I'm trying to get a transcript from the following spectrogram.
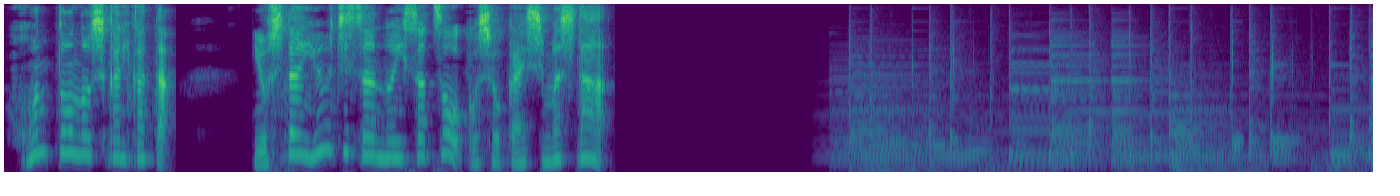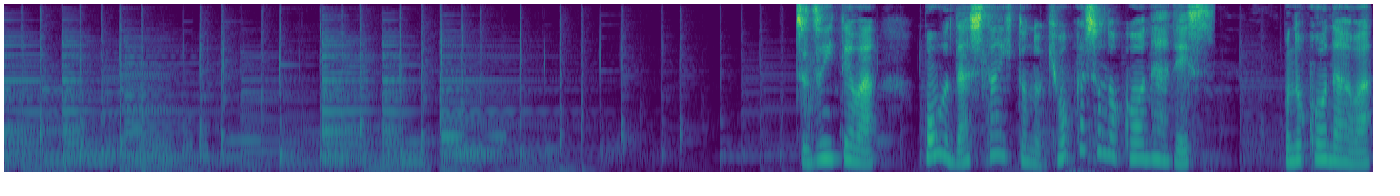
本当の叱り方。吉田祐二さんの一冊をご紹介しました。続いては、本を出したい人の教科書のコーナーです。このコーナーは、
